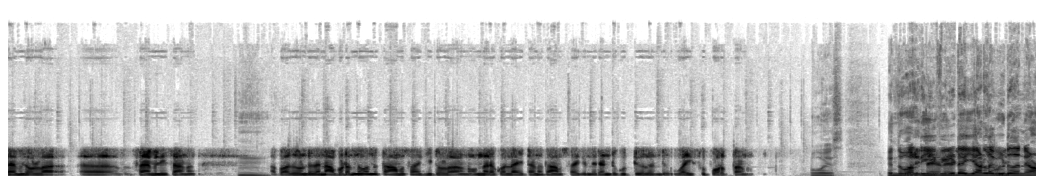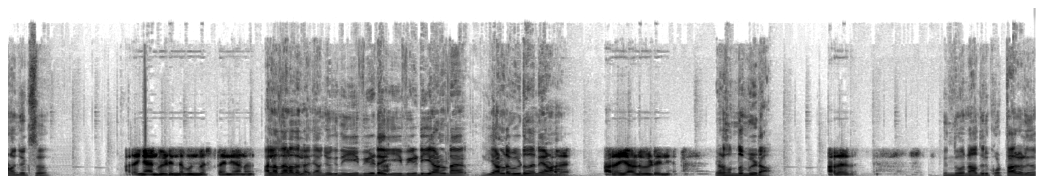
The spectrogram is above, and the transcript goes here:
ഫാമിലി ഉള്ള ഫാമിലീസ് ആണ്. അപ്പൊ അതുകൊണ്ട് തന്നെ അവിടെ നിന്ന് വന്ന് താമസാക്കിയിട്ടുള്ളതാണ്. ഒന്നര കൊല്ലമായിട്ടാണ് താമസാക്കുന്നത് രണ്ട് കുട്ടികളുണ്ട്. വൈഫ് പുറത്താണ്. എന്ന് പറഞ്ഞാൽ ഈ വീട് ഇയാളുടെ വീട് തന്നെയാണോ ജക്സ് അതെ ഞാൻ വീടിന്റെ മുൻവശത്ത് തന്നെയാണ്. അല്ല അതല്ല. ഞാൻ ചോദിക്കുന്നത് ഈ വീട് ഈ വീട് ഇയാളുടെ ഇയാളുടെ വീട് തന്നെയാണോ? അതെ അതെ ഇയാളുടെ വീട് തന്നെയാണ് ഇയാളുടെ സ്വന്തം വീടാ? അതെ അതെ. എന്ന് പറഞ്ഞാൽ അതൊരു കൊട്ടാരമല്ലേ?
